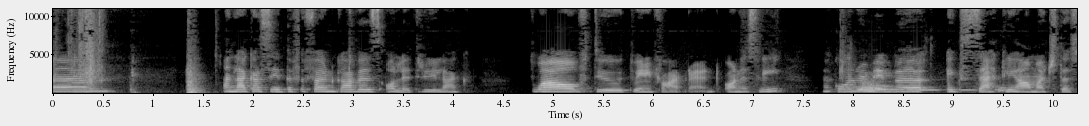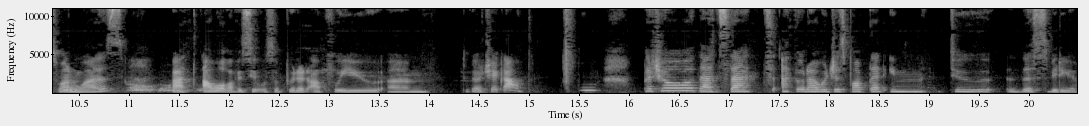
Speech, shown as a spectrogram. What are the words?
um and like I said the phone covers are literally like 12 to 25 rand honestly I can't remember exactly how much this one was, but I will obviously also put it up for you um, to go check out. But sure, that's that. I thought I would just pop that into this video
